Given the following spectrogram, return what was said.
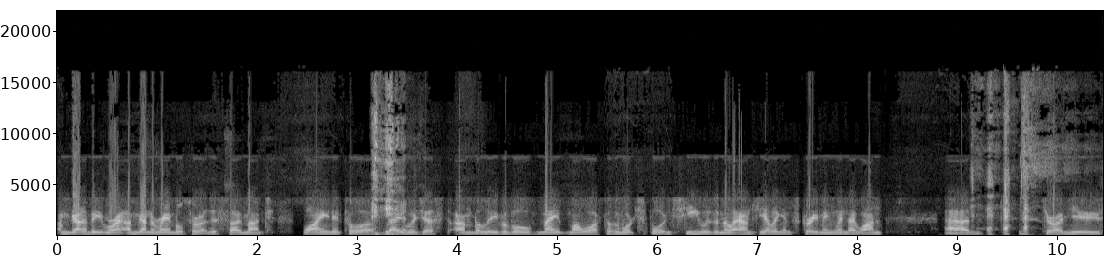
I'm going to be, I'm going to ramble through it. There's so much. Wahine Toa, they were just unbelievable. Mate, my wife doesn't watch sport, and she was in the lounge yelling and screaming when they won. Um, Jerome Hughes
